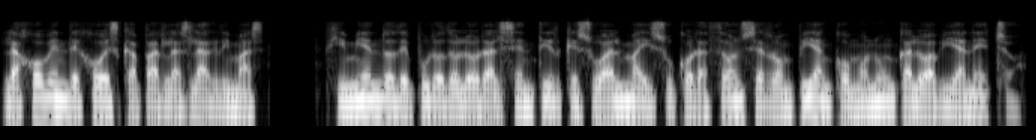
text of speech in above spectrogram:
La joven dejó escapar las lágrimas, gimiendo de puro dolor al sentir que su alma y su corazón se rompían como nunca lo habían hecho.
